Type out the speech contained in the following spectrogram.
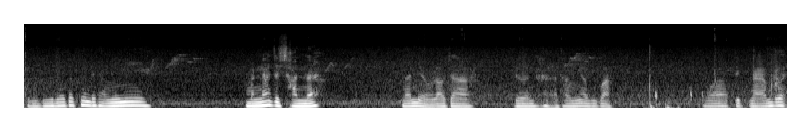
ผมดูแล้วถ้าขึ้นไปทางนี้นี่ มันน่าจะชันนะ งั้นเดี๋ยวเราจะเดินหาทางนี้เอาดีกว่า เพราะว่าติดน้ำด้วย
